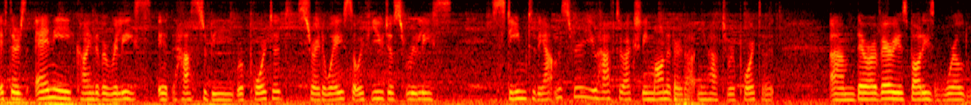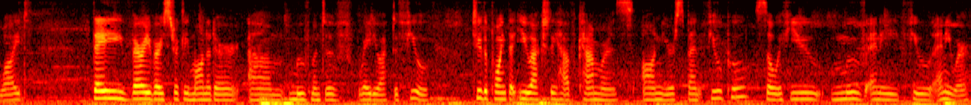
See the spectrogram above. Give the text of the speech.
if there's any kind of a release, it has to be reported straight away. So if you just release steam to the atmosphere, you have to actually monitor that and you have to report it. Um, there are various bodies worldwide. They very, very strictly monitor um, movement of radioactive fuel to the point that you actually have cameras on your spent fuel pool. So if you move any fuel anywhere,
